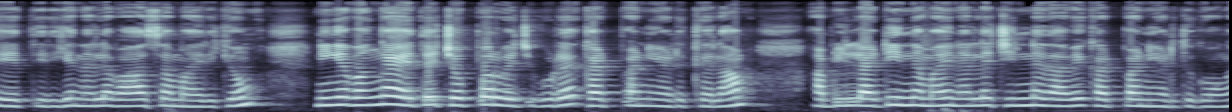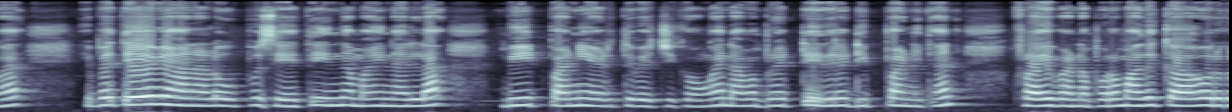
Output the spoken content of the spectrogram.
சேர்த்திருக்கேன். நல்ல வாசமாக இருக்கும் நீங்கள் வெங்காயத்தை சொப்பர் வச்சு கூட கட் பண்ணி எடுக்கலாம். அப்படி இல்லாட்டி இந்த மாதிரி நல்ல சின்னதாகவே கட் பண்ணி எடுத்துக்கோங்க. இப்போ தேவையான அளவு உப்பு சேர்த்து இந்த மாதிரி நல்லா பீட் பண்ணி எடுத்து வச்சுக்கோங்க. நம்ம ப்ரெட்டு இதில் டிப் பண்ணி தான் ஃப்ரை பண்ண போகிறோம் அதுக்காக ஒரு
